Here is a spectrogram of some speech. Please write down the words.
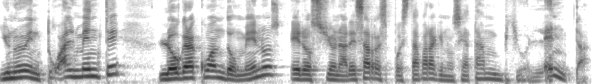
Y uno eventualmente logra cuando menos erosionar esa respuesta para que no sea tan violenta.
